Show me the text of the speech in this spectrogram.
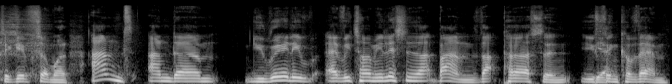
to give someone, and and um, you really every time you listen to that band, that person, you Yeah. think of them.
